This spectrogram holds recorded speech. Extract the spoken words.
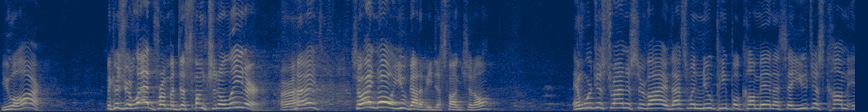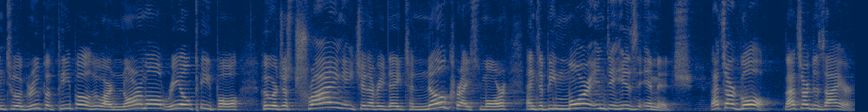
You are. Because you're led from a dysfunctional leader, all right? So I know you've got to be dysfunctional. And we're just trying to survive. That's when new people come in. I say, you just come into a group of people who are normal, real people who are just trying each and every day to know Christ more and to be more into his image. That's our goal, that's our desire.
